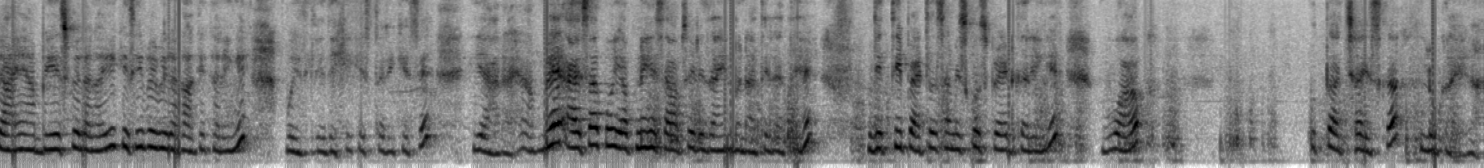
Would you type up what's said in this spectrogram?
चाहे आप बेस पे लगाइए, किसी पे भी लगा के करेंगे, वो इजीली देखिए किस तरीके से ये आ रहा है। अब मैं ऐसा कोई अपने हिसाब से डिज़ाइन बनाते रहते हैं, जितनी पेटल्स हम इसको स्प्रेड करेंगे, वो आप उतना अच्छा इसका लुक आएगा।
